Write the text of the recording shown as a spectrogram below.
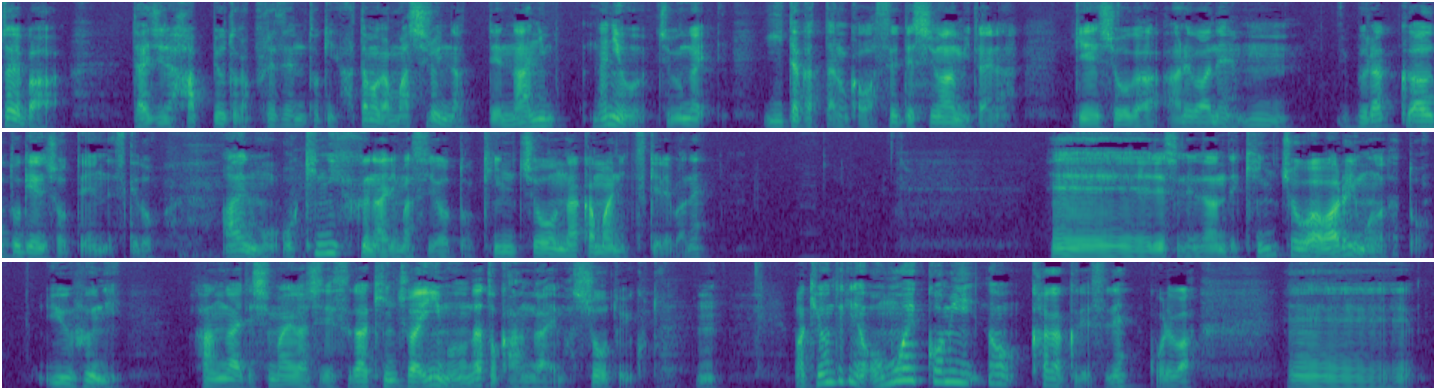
例えば大事な発表とかプレゼンの時に頭が真っ白になって何何を自分が言いたかったのか忘れてしまうみたいな現象があれはね、うん、ブラックアウト現象って言うんですけどああいうのも起きにくくなりますよと。緊張を仲間につければね。えー、ですねなんで緊張は悪いものだというふうに考えてしまいがちですが緊張はいいものだと考えましょうということ、うんまあ、基本的に思い込みの科学ですねこれはえー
